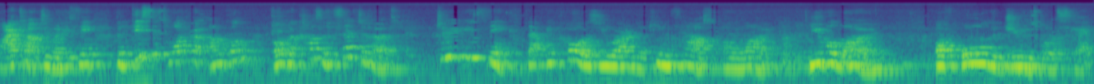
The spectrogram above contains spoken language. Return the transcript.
I can't do anything. But this is what her uncle or her cousin said to her. Do you think that because you are in the king's house alone, you alone of all the Jews will escape?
